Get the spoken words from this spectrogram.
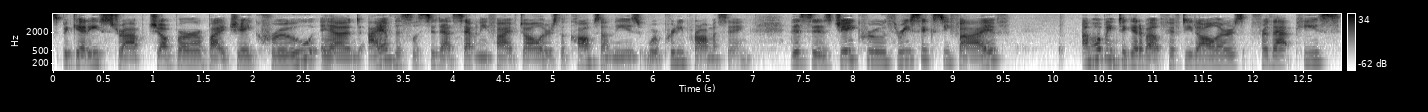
spaghetti strap jumper by J. Crew, and I have this listed at $75. The comps on these were pretty promising. This is J. Crew 365 I'm hoping to get about $50 for that piece.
